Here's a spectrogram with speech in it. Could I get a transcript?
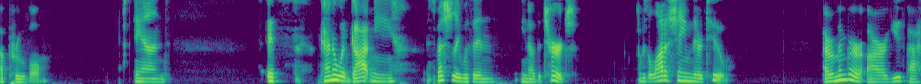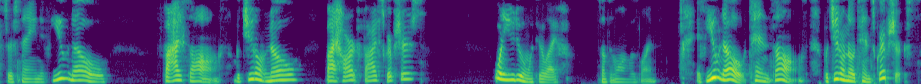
approval. And it's kind of what got me, especially within, you know, the church. There was a lot of shame there too. I remember our youth pastor saying, if you know five songs, but you don't know by heart five scriptures, what are you doing with your life? Something along those lines. If you know 10 songs, but you don't know 10 scriptures,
